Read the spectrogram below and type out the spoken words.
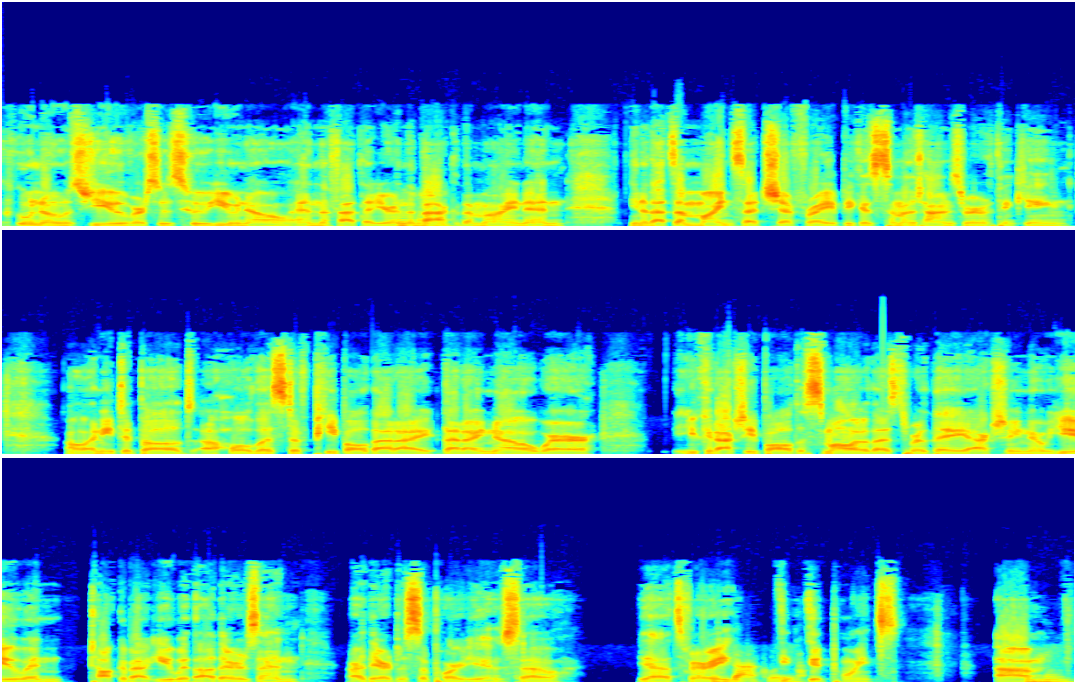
who knows you versus who you know, and the fact that you're in mm-hmm. the back mm-hmm. of the mind. And, you know, that's a mindset shift, right? Because some of the times we're thinking, oh, I need to build a whole list of people that I that I know where you could actually build a smaller list where they actually know you and talk about you with others and are there to support you. So, Yeah, it's very exactly. good, good points. Um, Mhm, mhm.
